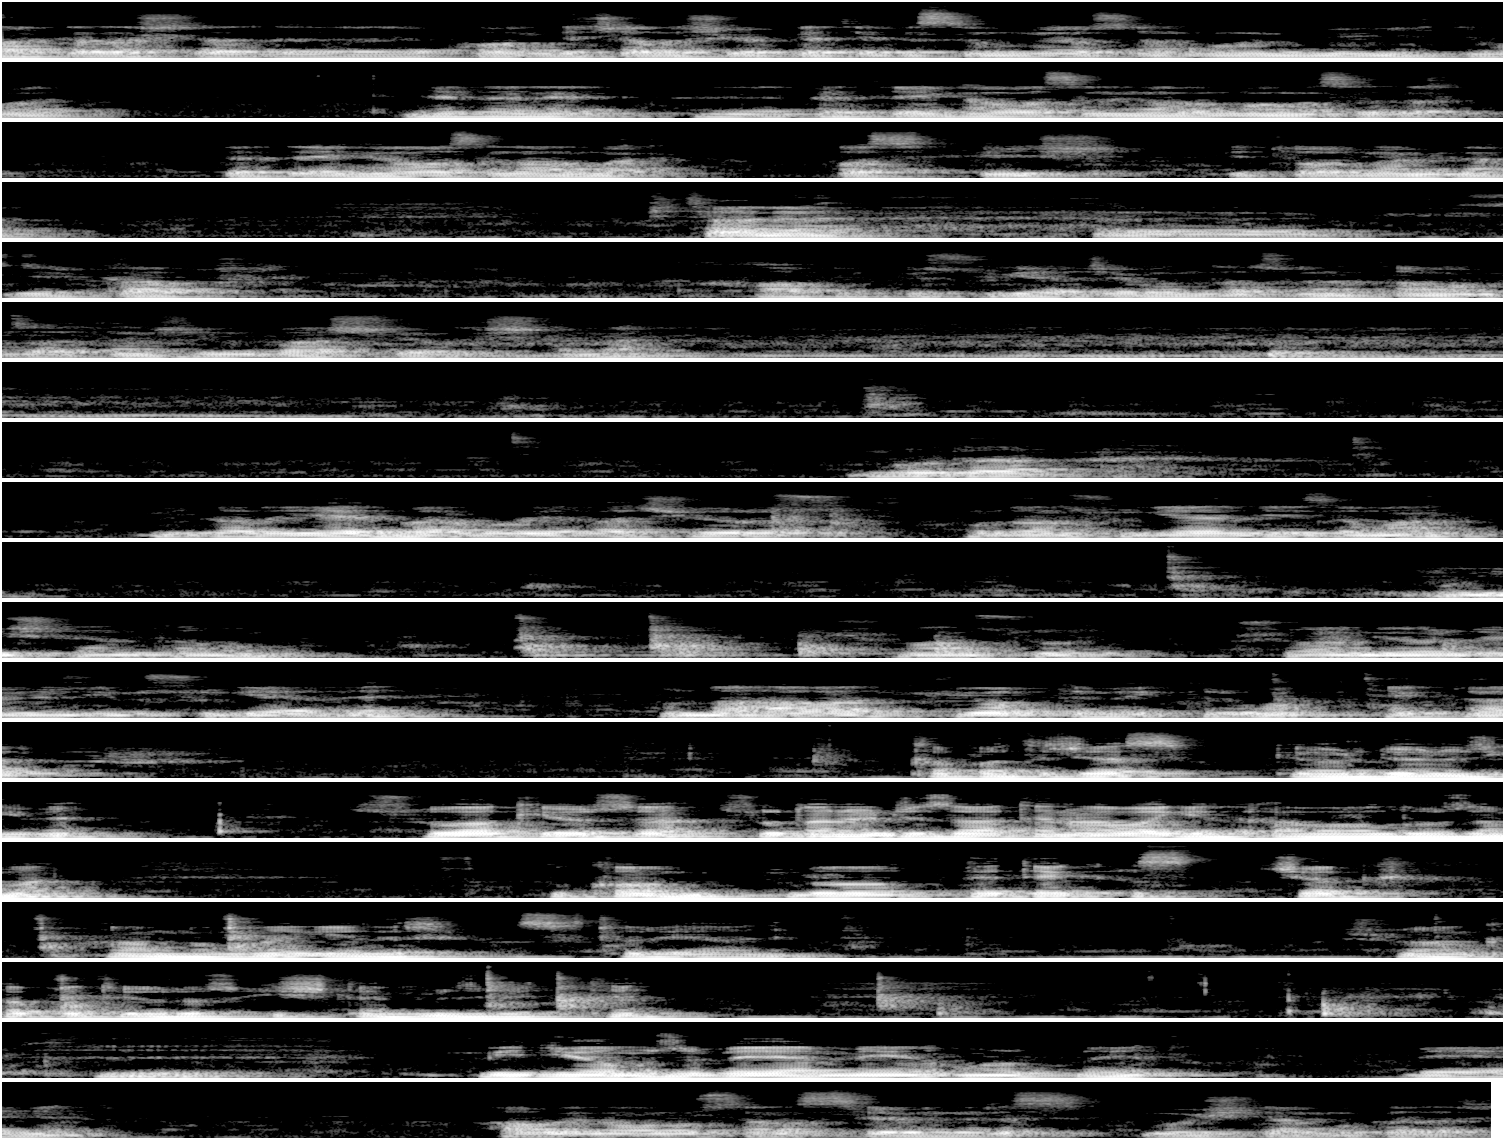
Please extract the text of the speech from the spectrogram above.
Arkadaşlar e, kombi çalışıyor petek ısınmıyorsa onun büyük ihtimal nedeni e, peteğin havasının alınmamasıdır. Peteğin havasını almak basit bir iş. Bir tornavida, bir tane e, bir kap hafif bir su gelecek ondan sonra tamam zaten şimdi başlıyoruz işleme. Burada vidalı yer var. Burayı açıyoruz. Buradan su geldiği zaman bu işlem tamam. Şu an su, şu an gördüğünüz gibi su geldi. Bunda hava yok demektir bu. Tekrar kapatacağız. Gördüğünüz gibi. Su akıyorsa, sudan önce zaten hava gelir. Hava olduğu zaman bu kom, bu petek ısıtacak anlamına gelir. Isıtır yani. Şu an kapatıyoruz. İşlemimiz bitti. Ee, videomuzu beğenmeyi unutmayın. Beğenin. Abone olursanız seviniriz. Bu işlem bu kadar.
